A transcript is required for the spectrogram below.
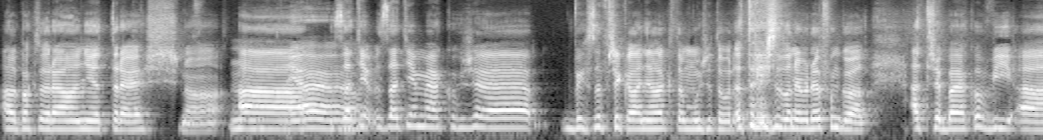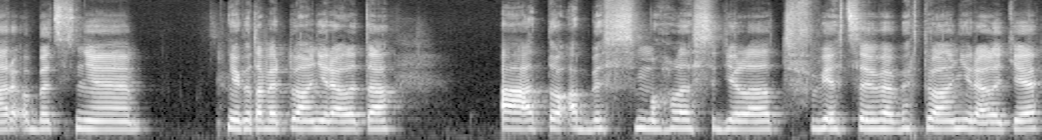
ale pak to reálně trash, no. Mm, a jo, jo. Zatím, zatím jakože bych se přikláněla k tomu, že to bude trash, že to nebude fungovat. A třeba jako VR obecně, jako ta virtuální realita a to, abys mohla si dělat věci ve virtuální realitě,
